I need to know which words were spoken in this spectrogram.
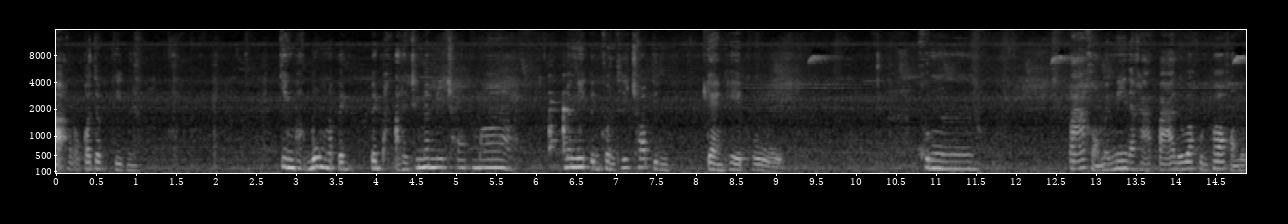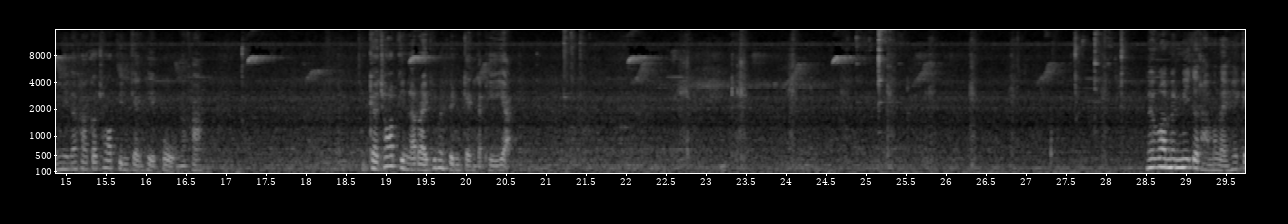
ค่ะ เราก็จะกิน จริงผักบุ้งนะเป็นเป็นผักอะไรที่แม่มี่ชอบมากแม่มี่เป็นคนที่ชอบกินแกงเทโพ คุณป้าของแม่มี่นะคะ ป้าหรือว่าคุณพ่อของแม่มี่นะคะ ก็ชอบกินแกงเทโพนะคะแกชอบกินอะไรที่มันเป็นแกงกะทิอะ ไม่ว่าแม่มี่จะทำอะไรให้แก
